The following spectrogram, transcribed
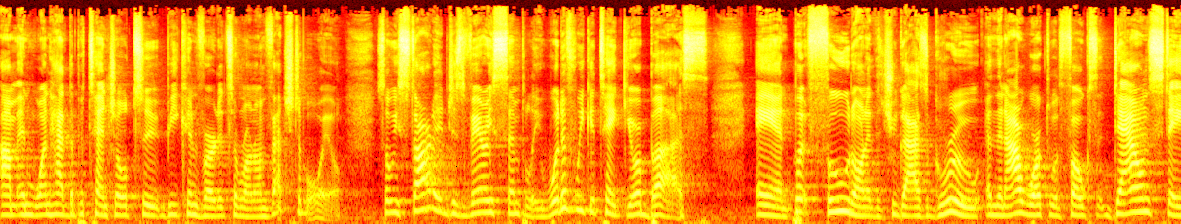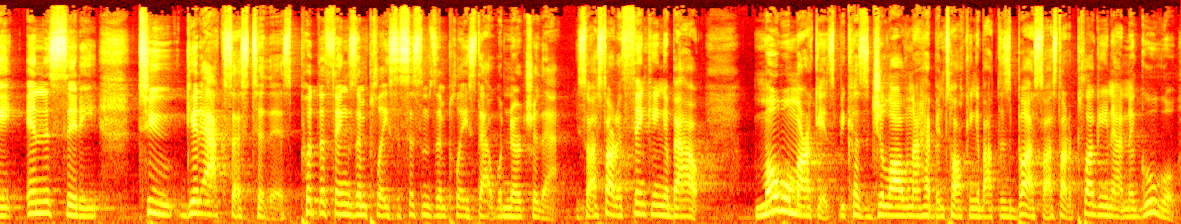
um, and one had the potential to be converted to run on vegetable oil. So we started just very simply what if we could take your bus and put food on it that you guys grew. And then I worked with folks downstate in the city to get access to this, put the things in place, the systems in place that would nurture that. So I started thinking about mobile markets because Jalal and I had been talking about this bus. So I started plugging that into Google.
